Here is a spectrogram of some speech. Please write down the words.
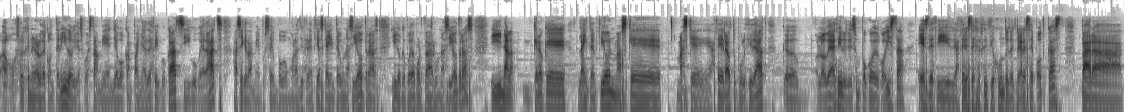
algo, soy generador de contenido y después también llevo campañas de Facebook Ads y Google Ads, así que también pues, sé un poco como las diferencias que hay entre unas y otras y lo que puede aportar unas y otras. Y nada, creo que la intención más que, más que hacer autopublicidad, eh, lo voy a decir, es un poco egoísta, es decir, hacer este ejercicio juntos de crear este podcast para,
